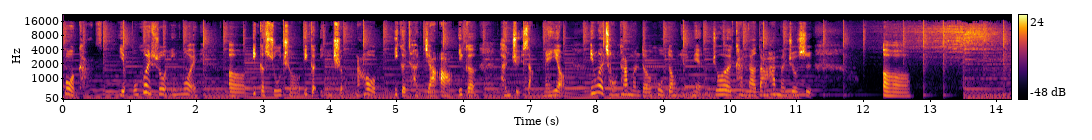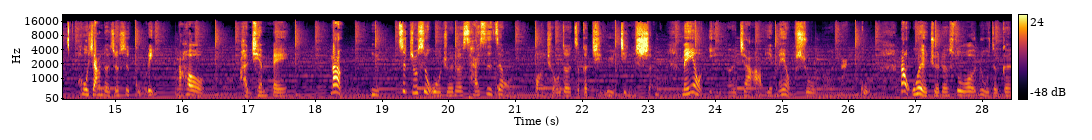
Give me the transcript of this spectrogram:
莫卡也不会说因为呃一个输球，一个赢球，然后一个很骄傲，一个很沮丧，没有，因为从他们的互动里面，你就会看到到他们就是呃互相的就是鼓励，然后很谦卑，那。嗯，这就是我觉得才是这种网球的这个体育精神，没有赢而骄傲，也没有输而难过。那我也觉得说，路德跟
